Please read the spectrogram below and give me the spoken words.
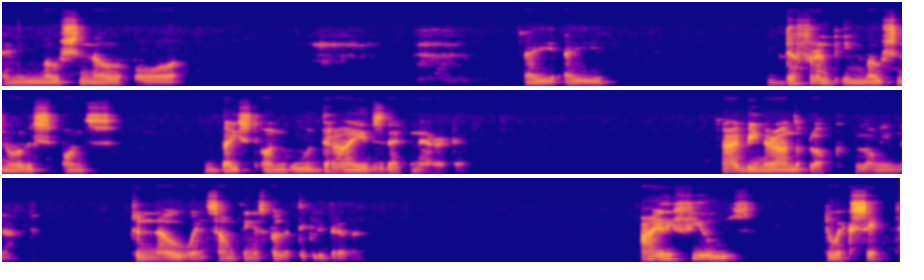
an emotional or a, a different emotional response based on who drives that narrative. I've been around the block long enough to know when something is politically driven. I refuse to accept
